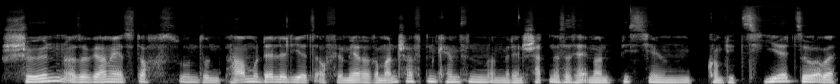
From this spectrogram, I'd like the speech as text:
schön. Also wir haben ja jetzt doch so, so ein paar Modelle, die jetzt auch für mehrere Mannschaften kämpfen. Und mit den Schatten ist das ja immer ein bisschen kompliziert so, aber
